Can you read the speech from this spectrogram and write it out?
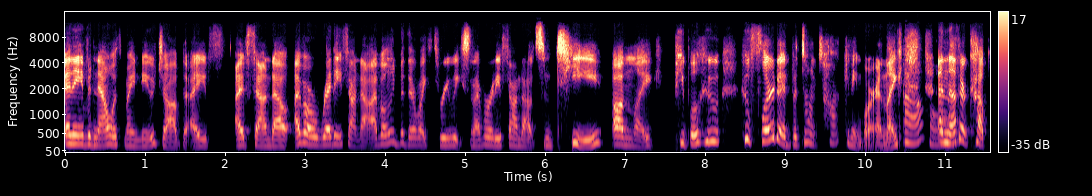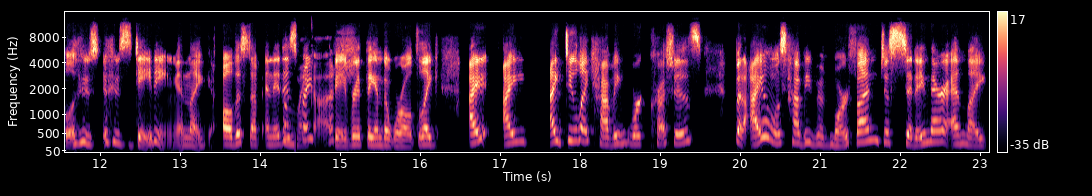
and even now with my new job I've I've found out I've already found out I've only been there like 3 weeks and I've already found out some tea on like people who who flirted but don't talk anymore. And like Oh. another couple who's who's dating and like all this stuff. And it Oh is my my, favorite thing in the world. Like i i i do like having work crushes but i almost have even more fun just sitting there and like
